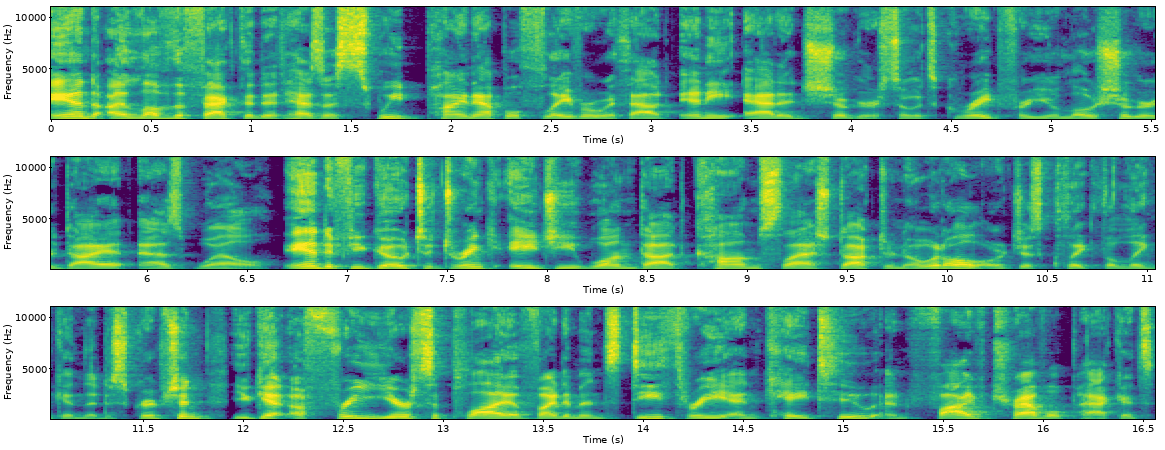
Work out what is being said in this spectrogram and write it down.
And I love the fact that it has a sweet pineapple flavor without any added sugar, so it's great for your low sugar diet as well. And if you go to drinkag1.com slash Dr. Know-It-All or just click the link in the description, you get a free year supply of vitamins D3 and K2 and five travel packets,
